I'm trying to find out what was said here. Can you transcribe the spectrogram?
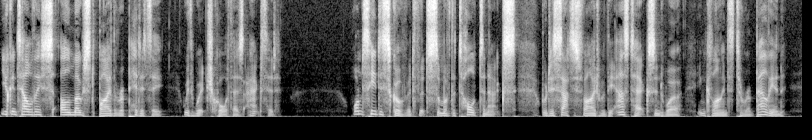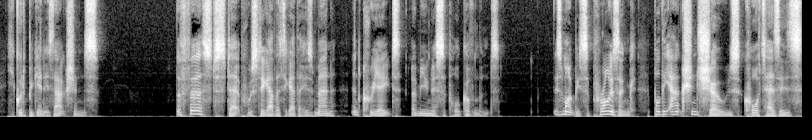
You can tell this almost by the rapidity with which Cortes acted. Once he discovered that some of the Toltecs were dissatisfied with the Aztecs and were inclined to rebellion, he could begin his actions. The first step was to gather together his men and create a municipal government. This might be surprising, but the action shows Cortes's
